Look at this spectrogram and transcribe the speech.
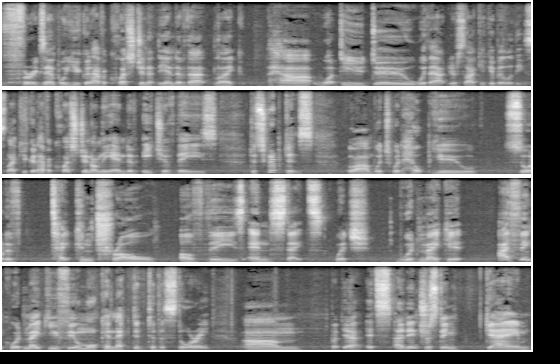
For example, you could have a question at the end of that, like, how what do you do without your psychic abilities? Like you could have a question on the end of each of these descriptors um, which would help you sort of take control of these end states which would make it i think would make you feel more connected to the story. Um, but yeah it's an interesting game.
